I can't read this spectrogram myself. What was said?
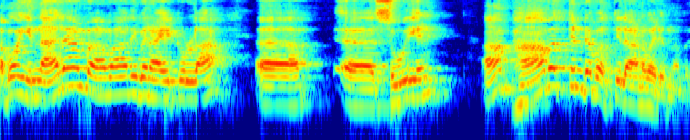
അപ്പോൾ ഈ നാലാം ഭാവാധിപനായിട്ടുള്ള സൂര്യൻ ആ ഭാവത്തിന്റെ പത്തിലാണ് വരുന്നത്.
